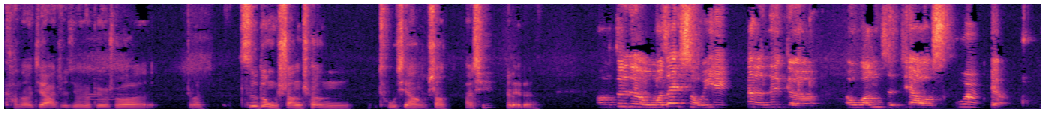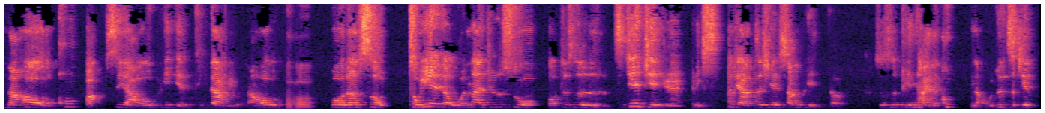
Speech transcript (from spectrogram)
看到价值。就是比如说什么自动商城图像上传器之类的。哦，对对，我在首页的那个呃网址叫 Square。然后 crop c r o p 点 t w，然后我的首首页的文案就是说，就是直接解决你上架这些商品的，就是平台的困扰，我就直接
